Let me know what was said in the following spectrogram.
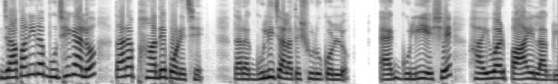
জাপানিরা বুঝে গেল, তারা ফাঁদে পড়েছে। তারা গুলি চালাতে শুরু করল। এক গুলি এসে হাইওয়ার পায়ে লাগল,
